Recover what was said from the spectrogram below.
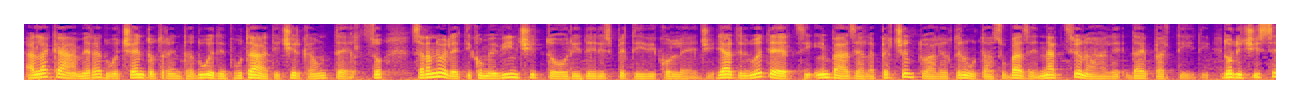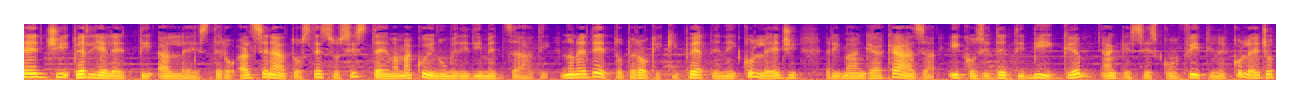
Alla Camera 232 deputati, circa un terzo, saranno eletti come vincitori dei rispettivi collegi, gli altri due terzi in base alla percentuale ottenuta su base nazionale dai partiti. 12 seggi per gli eletti all'estero. Al Senato stesso sistema ma con i numeri dimezzati. Non è detto però che chi perde nei collegi rimanga a casa. I cosiddetti big, anche se sconfitti nel collegio,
